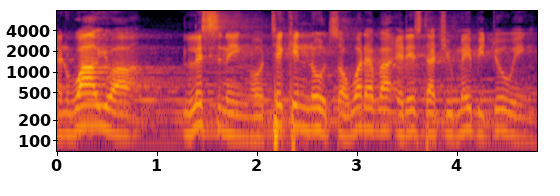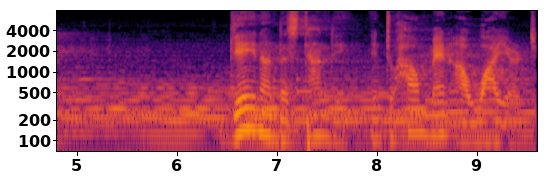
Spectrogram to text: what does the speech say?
And while you are listening or taking notes or whatever it is that you may be doing, gain understanding into how men are wired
